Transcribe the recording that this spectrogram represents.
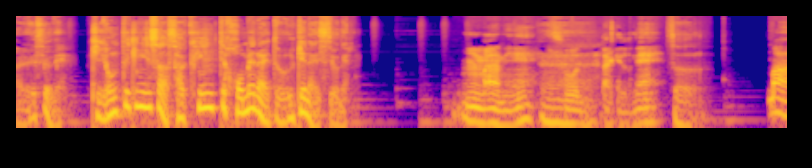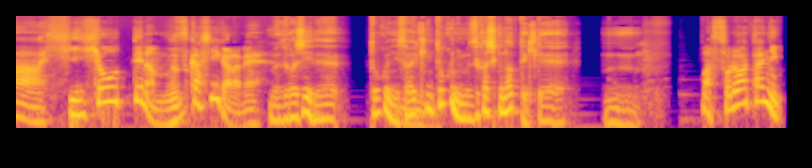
あれですよね。基本的にさ、作品って褒めないと受けないですよね。うん、まあねうん。そうだけどね。そう。まあ、批評ってのは難しいからね。難しいね。特に最近特に難しくなってきて、うん。まあ、それは単に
